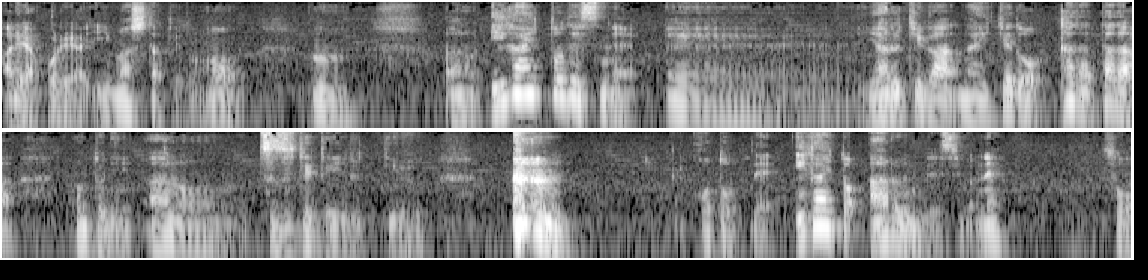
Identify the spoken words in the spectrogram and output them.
あれやこれや言いましたけども、うん、あの意外とですね、えー、やる気がないけどただただ本当にあの続けているっていう ことって意外とあるんですよね。そう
